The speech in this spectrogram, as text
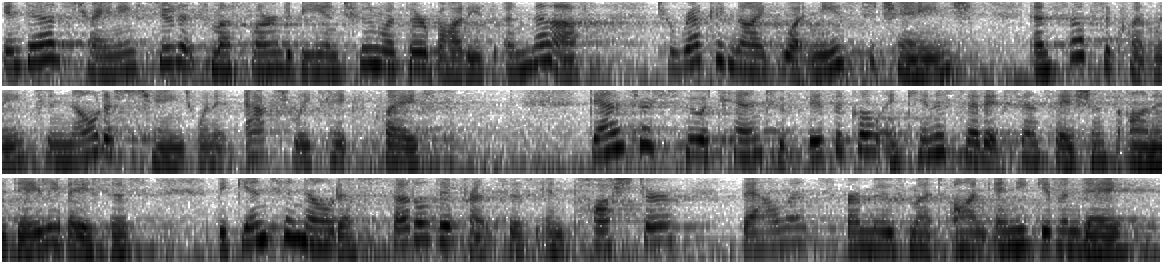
In dance training, students must learn to be in tune with their bodies enough to recognize what needs to change and subsequently to notice change when it actually takes place. Dancers who attend to physical and kinesthetic sensations on a daily basis begin to notice subtle differences in posture, balance, or movement on any given day.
